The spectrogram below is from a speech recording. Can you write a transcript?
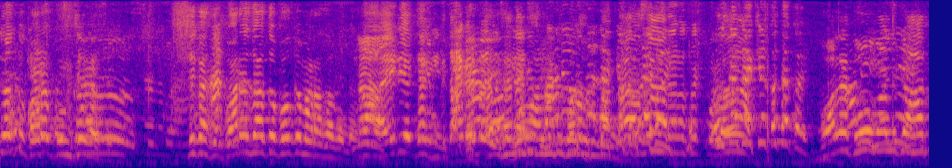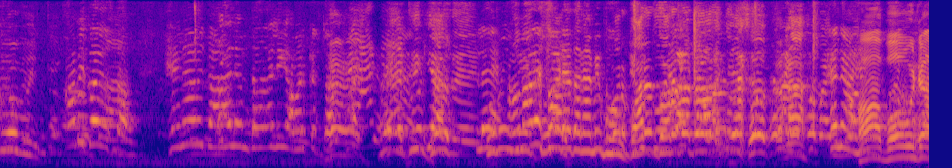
যেহেতু ঘরে পৌঁছে গেছে। ঠিক আছে ঘরে যা তো বউকে মারা যাবে না। ঘরে বউ মালিকে আমি আয়, হ্যাঁ বউ। উঠা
